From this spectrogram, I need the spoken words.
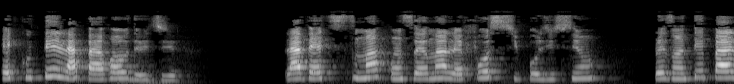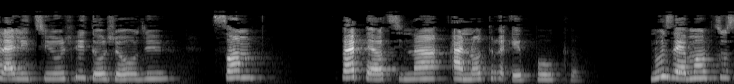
Écoutez la parole de Dieu. L'avertissement concernant les fausses suppositions présentées par la liturgie d'aujourd'hui semble très pertinent à notre époque. Nous aimons tous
